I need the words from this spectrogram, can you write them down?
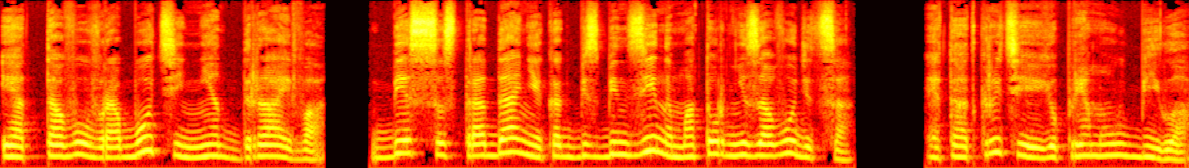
и оттого в работе нет драйва. Без сострадания, как без бензина, мотор не заводится. Это открытие ее прямо убило.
